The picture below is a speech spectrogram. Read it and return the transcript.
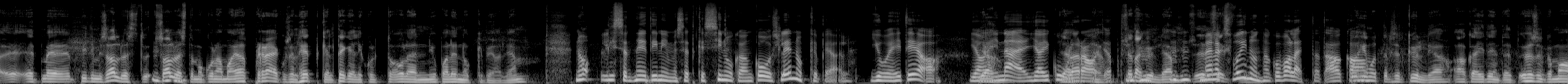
et me pidime salvest-, mhm. salvestama, kuna ma jah, praegusel hetkel tegelikult olen juba lennuki peal, jah. no lihtsalt need inimesed, kes sinuga on koos lennuki peal, ju ei tea ja, ei näe ja ei kuula raadiot. seda küll jah. Me oleks võinud nagu valetada, aga. põhimõtteliselt küll jah, aga ei teinud, et ühesõnaga ma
